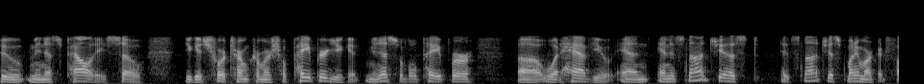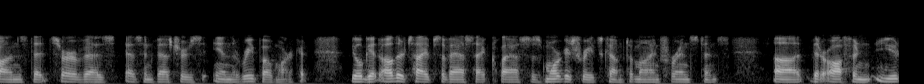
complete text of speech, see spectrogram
to municipalities. So you get short-term commercial paper, you get municipal paper, uh, what have you, and and it's not just it's not just money market funds that serve as as investors in the repo market. You'll get other types of asset classes. Mortgage REITs come to mind, for instance, uh, that are often you,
